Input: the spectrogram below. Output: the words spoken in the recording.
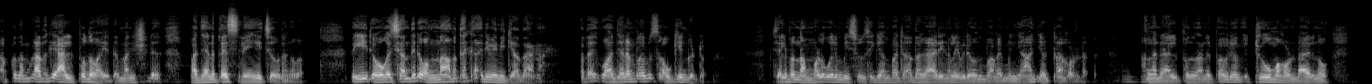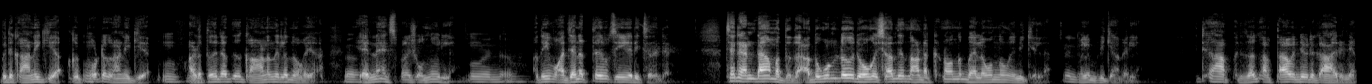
അപ്പോൾ നമുക്ക് അതൊക്കെ അത്ഭുതമായത് മനുഷ്യർ വചനത്തെ സ്നേഹിച്ചു തുടങ്ങുക. അപ്പോൾ ഈ രോഗശാന്തിയുടെ ഒന്നാമത്തെ കാര്യം എനിക്കതാണ്. അതായത് വചനം പറയുമ്പോൾ സൗഖ്യം കിട്ടും. ചിലപ്പോൾ നമ്മൾ പോലും വിശ്വസിക്കാൻ പറ്റാത്ത കാര്യങ്ങൾ ഇവരൊന്ന് പറയുമ്പോൾ ഞാൻ ഞെട്ടാറുണ്ട്. അങ്ങനെ അത്ഭുതമാണ്. ഇപ്പോൾ ഒരു ട്യൂമർ ഉണ്ടായിരുന്നു. ഇവർ കാണിക്കുക റിപ്പോർട്ട് കാണിക്കുക. അടുത്തതിന്റെ അത് കാണുന്നില്ലെന്ന് പറയാ. എന്നെ എക്സ്പ്ലനേഷൻ ഒന്നുമില്ല. അത് ഈ വചനത്തെ സ്വീകരിച്ചതിന്റെ പക്ഷേ രണ്ടാമത്തത് അതുകൊണ്ട് രോഗശാന്തി നടക്കണമെന്ന് ബലമൊന്നും എനിക്കില്ല. ബലം പിടിക്കാറില്ല. ഇത് ആ ഇത് കർത്താവിന്റെ ഒരു കാരുണ്യം.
